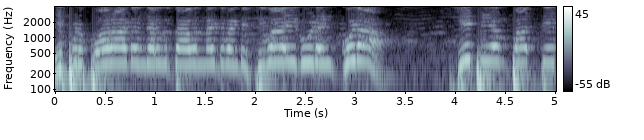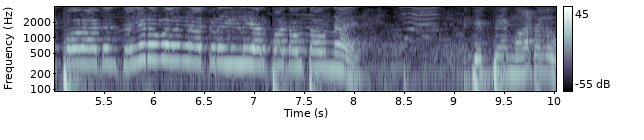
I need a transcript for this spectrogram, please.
ఇప్పుడు పోరాటం జరుగుతా ఉన్నటువంటి శివాయిగూడెం కూడా సిపిఎం పార్టీ పోరాటం చేయడం వలన అక్కడ ఇళ్ళు ఏర్పాటు అవుతా ఉన్నాయి. చెప్పే మాటలు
